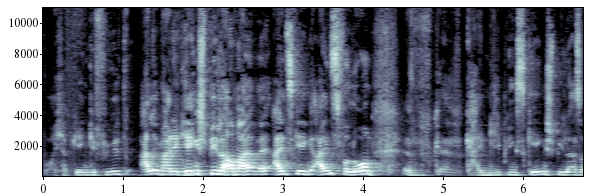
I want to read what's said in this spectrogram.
Boah, ich habe gegen gefühlt alle meine Gegenspieler haben mal eins gegen eins verloren. Äh, kein Lieblingsgegenspieler. Also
